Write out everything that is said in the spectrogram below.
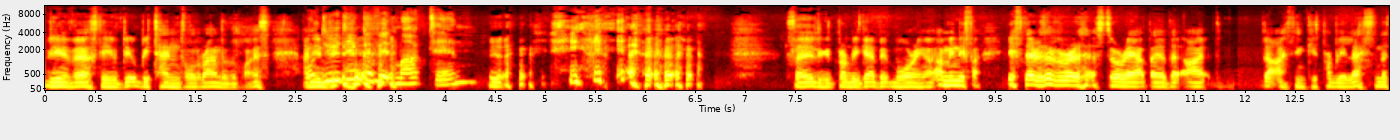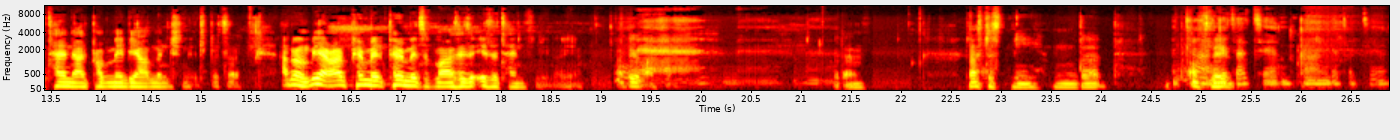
universally it would be tens all around otherwise. What do you be- think of it, Mark Ten? Yeah. so it could probably get a bit boring. I mean, if if there is ever a story out there that I that I think is probably less than a ten, I'd probably maybe I'll mention it. But uh, at the moment, yeah, Pyramid, Pyramids of Mars is, is a ten for me. Though, yeah, I do like it. But um, that's just me. And uh, It can't Obviously- get a ten. Can't get a ten.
